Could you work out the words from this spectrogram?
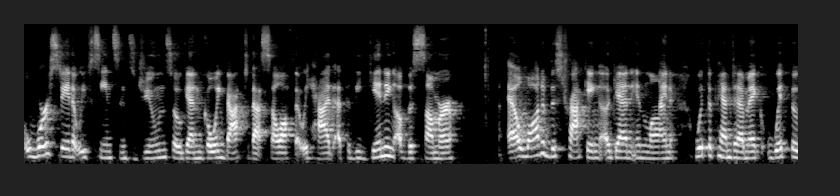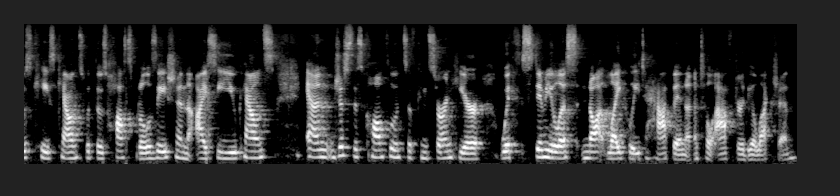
worst day that we've seen since June. So, again, going back to that sell off that we had at the beginning of the summer a lot of this tracking again in line with the pandemic with those case counts with those hospitalization icu counts and just this confluence of concern here with stimulus not likely to happen until after the election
